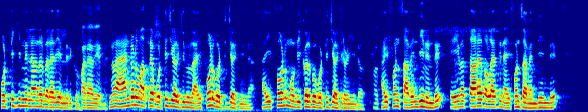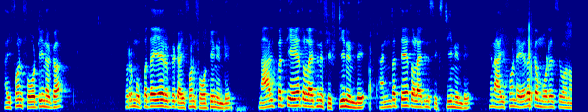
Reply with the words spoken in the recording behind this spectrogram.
പൊട്ടിക്കുന്നില്ല എന്നുള്ള പരാതി എല്ലാവർക്കും. പരാതിയായിരുന്നു നിങ്ങൾ ആൻഡ്രോയിഡ് മാത്രമേ പൊട്ടിച്ച് കളിക്കുന്നുള്ളൂ ഐഫോൺ പൊട്ടിച്ച് കളിക്കുന്നില്ല. ഐഫോണും മൊബിക്കോൾ ഇപ്പോൾ പൊട്ടിച്ച് കളിക്കാൻ തുടങ്ങിയിട്ടുണ്ടോ ഐഫോൺ സെവന്റീൻ ഉണ്ട് എഴുപത്തി ആറ് തൊള്ളായിരത്തിന് ഐഫോൺ സെവന്റീൻ ഉണ്ട് ഐഫോൺ ഫോർട്ടീൻ ഒക്കെ വെറും മുപ്പത്തയ്യായിരം റുപ്യക്ക് ഐഫോൺ ഫോർട്ടീൻ ഉണ്ട് നാൽപ്പത്തി ഏഴ് തൊള്ളായിരത്തിന് ഫിഫ്റ്റീൻ ഉണ്ട് അൻപത്തേഴ് തൊള്ളായിരത്തിന് സിക്സ്റ്റീൻ ഉണ്ട്. അങ്ങനെ ഐഫോണിന്റെ ഏതൊക്കെ മോഡൽസ് വേണോ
